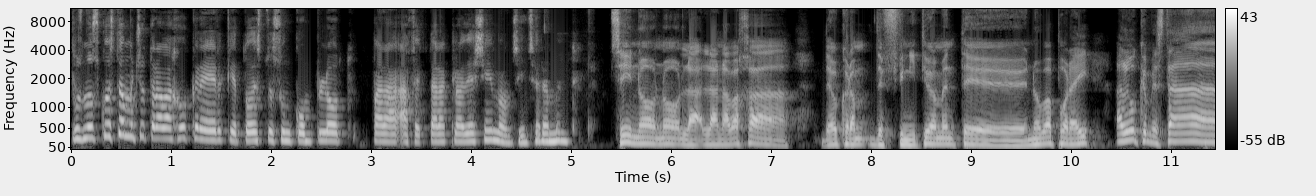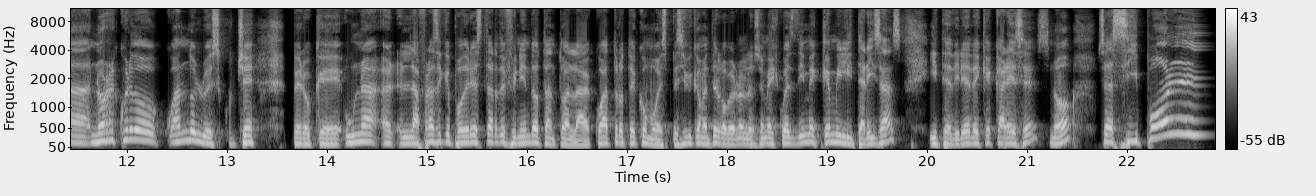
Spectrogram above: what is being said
pues nos cuesta mucho trabajo creer que todo esto es un complot para afectar a Claudia Sheinbaum, sinceramente. Sí, no, no, la, la navaja de Okram definitivamente no va por ahí. Algo que me está, no recuerdo cuándo lo escuché, pero que una, la frase que podría estar definiendo tanto a la 4T como específicamente el gobierno de la Ciudad de México es dime qué militarizas y te diré de qué careces, ¿no? O sea, si pone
